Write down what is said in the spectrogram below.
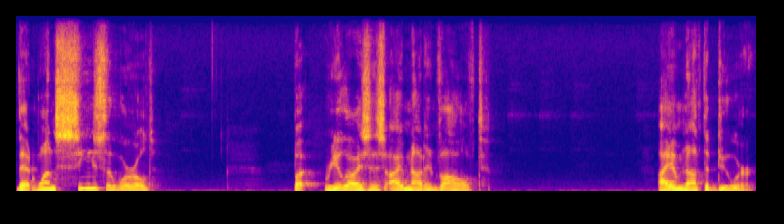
That one sees the world but realizes I'm not involved. I am not the doer.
